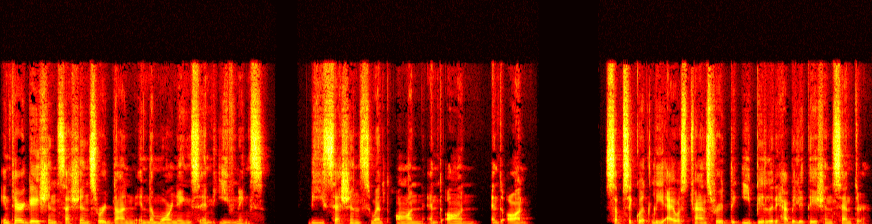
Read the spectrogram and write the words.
Interrogation sessions were done in the mornings and evenings. These sessions went on and on and on. Subsequently, I was transferred to Ipil Rehabilitation Center,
